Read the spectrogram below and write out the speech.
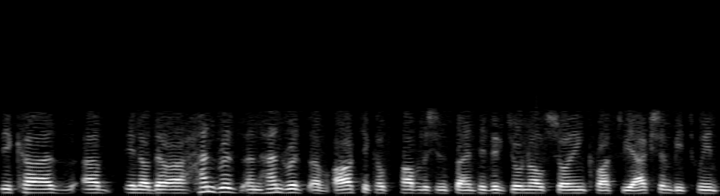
because uh, you know there are hundreds and hundreds of articles published in scientific journals showing cross reaction between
